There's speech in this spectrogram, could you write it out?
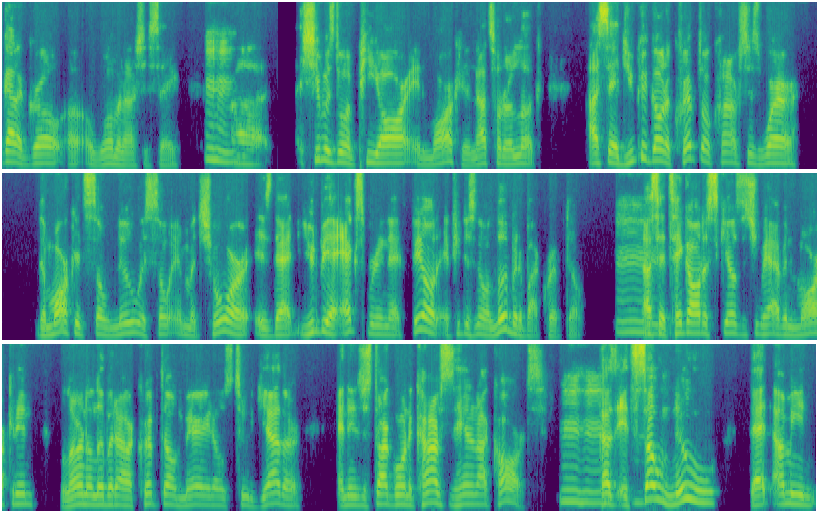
got a girl, a, a woman, I should say. Mm-hmm. Uh, she was doing PR and marketing. And I told her, look, I said, you could go to crypto conferences where the market's so new, it's so immature, is that you'd be an expert in that field if you just know a little bit about crypto. Mm. I said, take all the skills that you have in marketing, learn a little bit about crypto, marry those two together, and then just start going to conferences, handing out cards. Because mm-hmm. it's so new that I mean,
